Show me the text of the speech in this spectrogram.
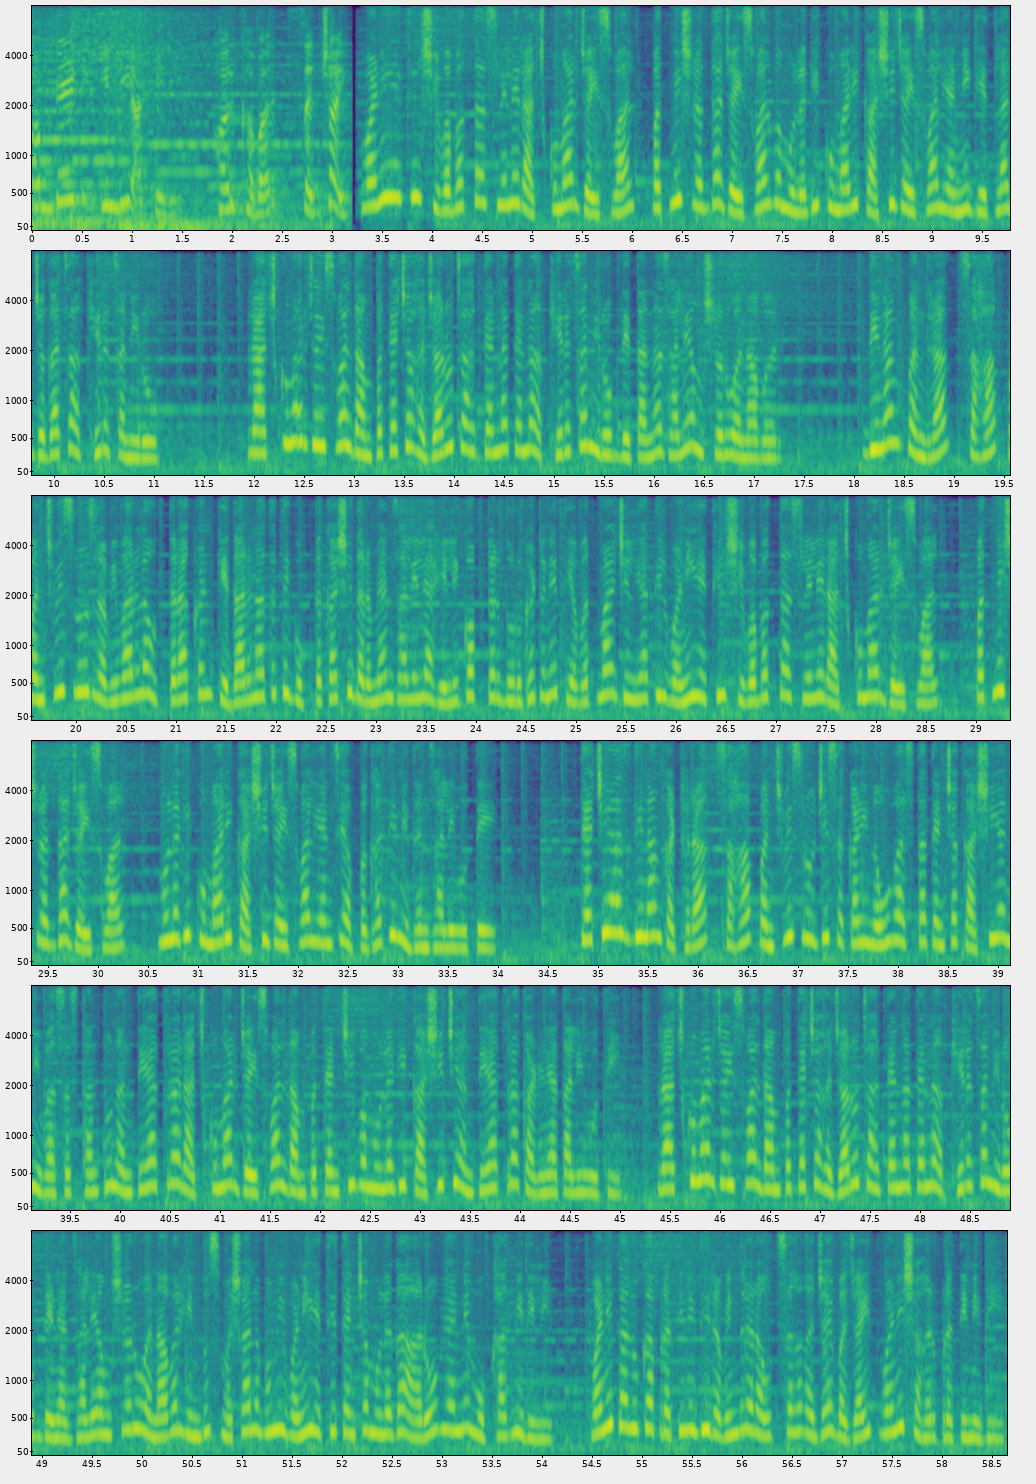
Update India TV. हर खबर सच्चाई. वणी येथील शिवभक्त असलेले राजकुमार जैस्वाल पत्नी श्रद्धा जैस्वाल व मुलगी कुमारी काशी जैस्वाल यांनी घेतला जगाचा अखेरचा निरोप. राजकुमार जैस्वाल दाम्पत्याच्या हजारो चाहत्यांना त्यांना अखेरचा निरोप देताना झाले अश्रू अनावर. दिनांक पंधरा सहा पंचवीस रोज रविवारला उत्तराखंड केदारनाथ ते गुप्तकाशी दरम्यान झालेल्या हेलिकॉप्टर दुर्घटनेत यवतमाळ जिल्ह्यातील वणी येथील शिवभक्त असलेले राजकुमार जैस्वाल पत्नी श्रद्धा जैस्वाल मुलगी कुमारी काशी जैस्वाल यांचे अपघाती निधन झाले होते. त्याची आज दिनांक अठरा सहा पंचवीस रोजी सकाळी नऊ वाजता त्यांच्या काशी या निवासस्थानतून अंत्ययात्रा राजकुमार जैस्वाल दाम्पत्यांची व मुलगी काशीची अंत्ययात्रा काढण्यात आली होती. राजकुमार जैस्वाल दाम्पत्याच्या हजारो चाहत्यांना त्यांना अखेरचा निरोप देण्यात झाले. अंशरू अनावर हिंदू स्मशानभूमी वणी येथे त्यांच्या मुलगा आरोव यांनी मुखाग्नी दिली. वणी तालुका प्रतिनिधी रवींद्र राऊतसह अजय बजाईत वणी शहर प्रतिनिधी.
